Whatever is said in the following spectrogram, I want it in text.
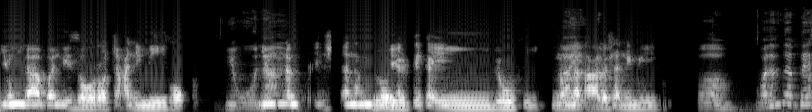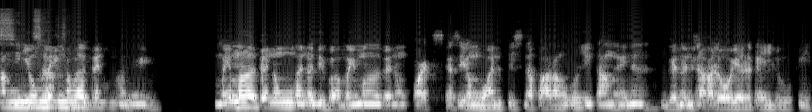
yung laban ni Zoro tsaka ni Mihawk. Yung una, Yung nag-pledge siya ng loyalty kay Luffy nung Ay. natalo siya ni Mihawk. oh, one of the best Ang scenes yung may actually. mga ganung ano eh. May mga ganung ano, 'di ba? May mga ganung parts kasi yung One Piece na parang, uy, tangay na. Ganun siya ka-loyal kay Luffy.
